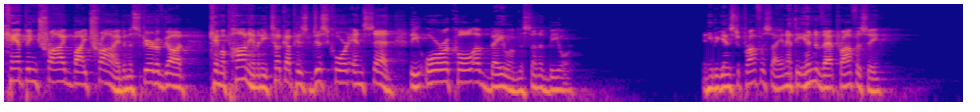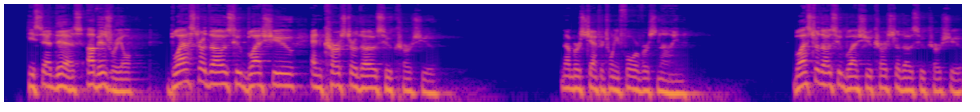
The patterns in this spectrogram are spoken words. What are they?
camping tribe by tribe. And the Spirit of God came upon him, and he took up his discord and said, The oracle of Balaam, the son of Beor. And he begins to prophesy. And at the end of that prophecy, he said this of Israel Blessed are those who bless you, and cursed are those who curse you. Numbers chapter 24, verse 9. Blessed are those who bless you, cursed are those who curse you.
